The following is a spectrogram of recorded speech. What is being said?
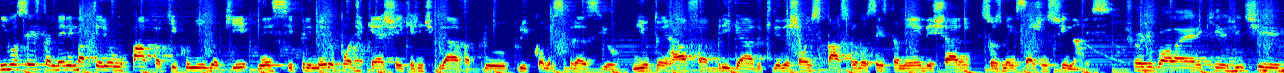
e vocês também baterem um papo aqui comigo aqui nesse primeiro podcast aí que a gente grava pro, pro e-commerce Brasil. Newton e Rafa, obrigado. Queria deixar um espaço para vocês também deixarem suas mensagens finais. Show de bola, Eric. A gente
